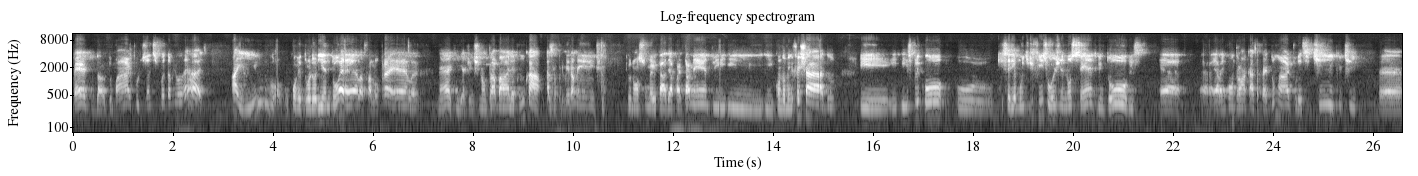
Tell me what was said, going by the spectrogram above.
perto da, do mar, por 250 mil reais. Aí o, o corretor orientou ela, falou para ela né? Que a gente não trabalha com casa, primeiramente, que o nosso mercado é apartamento e, e, e condomínio fechado, e, e, explicou o que seria muito difícil hoje no centro, em Torres, é, é, ela encontrar uma casa perto do mar por esse ticket, é,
